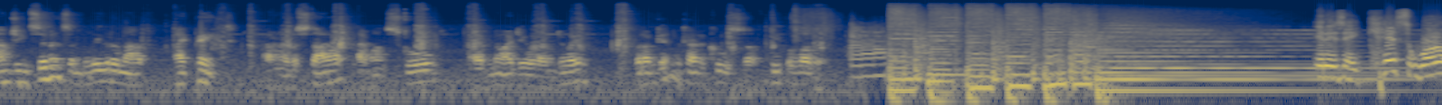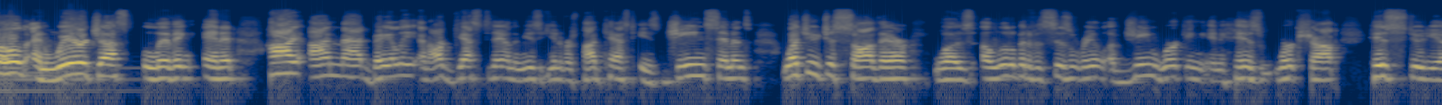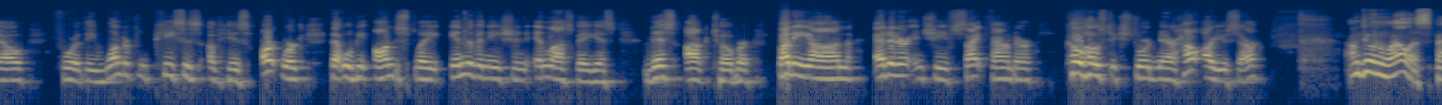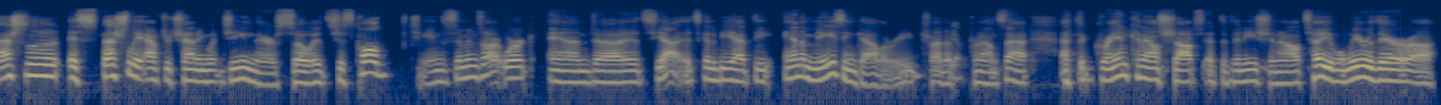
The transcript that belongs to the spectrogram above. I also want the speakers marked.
Speaker 1: I'm Gene Simmons, and believe it or not, I paint. I don't have a style. I'm unschooled. I have no idea what I'm doing, but I'm getting kind of cool stuff. People love it.
Speaker 2: It is a Kiss world, and we're just living in it. Hi, I'm Matt Bailey, and our guest today on the Music Universe podcast is Gene Simmons. What you just saw there was a little bit of a sizzle reel of Gene working in his workshop, his studio, for the wonderful pieces of his artwork that will be on display in the Venetian in Las Vegas this October. Buddy Iahn, editor in chief, site founder, co host extraordinaire. How are you, sir?
Speaker 3: I'm doing well, especially especially after chatting with Gene there. So it's just called Gene Simmons Artwork, and uh, it's yeah, it's going to be at the Animazing Gallery. Try to yep. pronounce that at the Grand Canal Shoppes at the Venetian. And I'll tell you, when we were there uh,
